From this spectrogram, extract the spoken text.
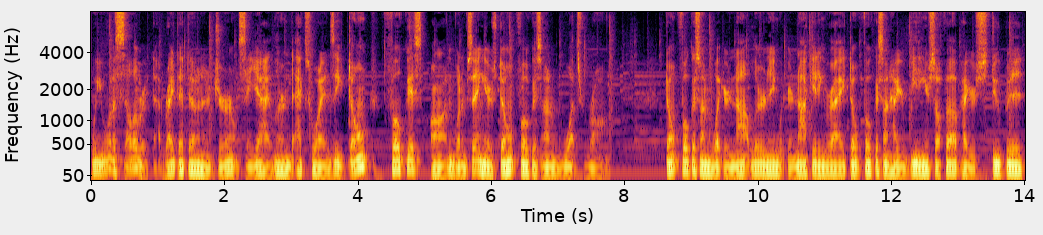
Well, you want to celebrate that. Write that down in a journal. Say, yeah, I learned X, Y, and Z. Don't focus on what I'm saying here is don't focus on what's wrong. Don't focus on what you're not learning, what you're not getting right. Don't focus on how you're beating yourself up, how you're stupid.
